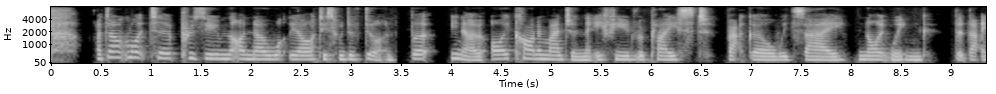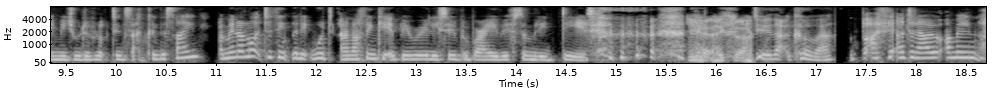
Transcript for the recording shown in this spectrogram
I don't like to presume that I know what the artist would have done, but you know, I can't imagine that if you'd replaced Batgirl with, say, Nightwing, that that image would have looked exactly the same. I mean, I'd like to think that it would, and I think it'd be really super brave if somebody did Yeah, exactly. do that cover. But I think I don't know. I mean,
